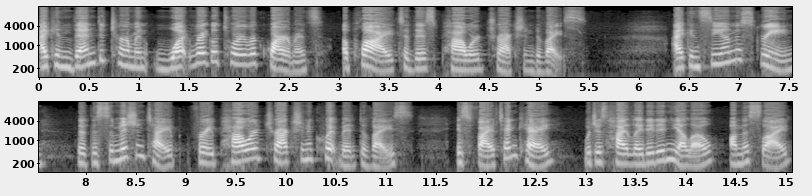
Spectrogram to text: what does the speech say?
I can then determine what regulatory requirements apply to this powered traction device. I can see on the screen that the submission type for a powered traction equipment device is 510K, which is highlighted in yellow on the slide,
